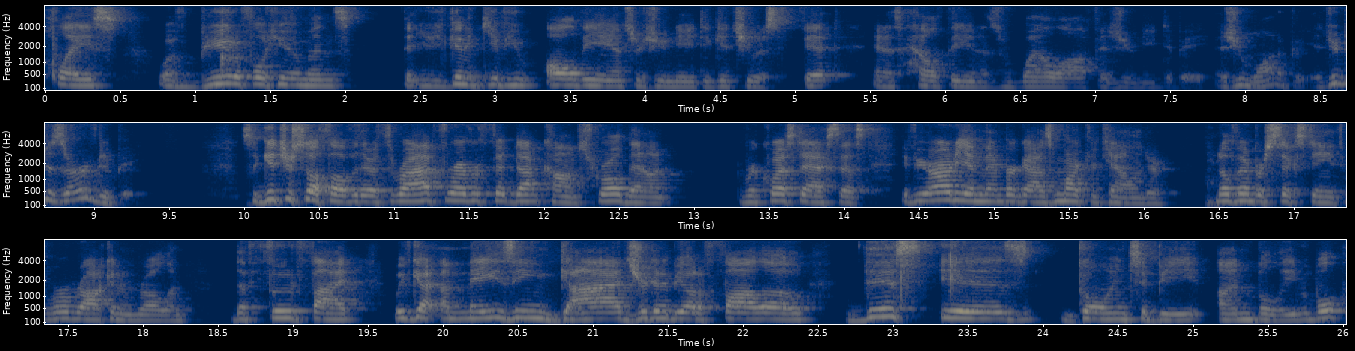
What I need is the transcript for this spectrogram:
place with beautiful humans that you're going to give you all the answers you need to get you as fit and as healthy and as well off as you need to be, as you want to be, as you deserve to be. So get yourself over there, thriveforeverfit.com, scroll down, request access. If you're already a member, guys, mark your calendar. November 16th, we're rocking and rolling. The food fight. We've got amazing guides you're going to be able to follow. This is going to be unbelievable.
